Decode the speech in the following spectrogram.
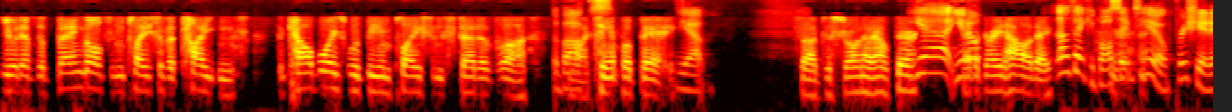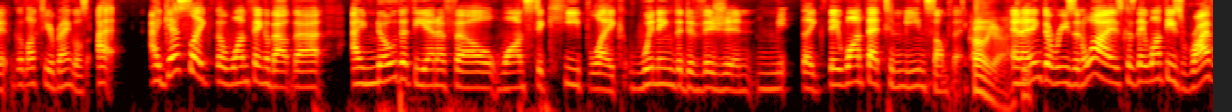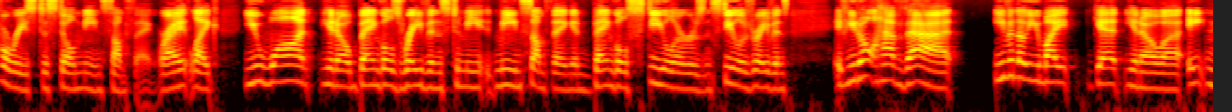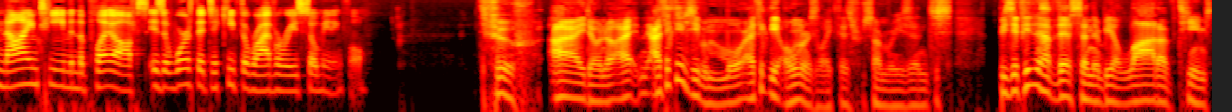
you would have the Bengals in place of the Titans. The Cowboys would be in place instead of uh, The uh, Tampa Bay. Yeah. So I'm just throwing that out there. Yeah, you Have know, a great holiday. Oh, thank you, Paul. Same to you. Appreciate it. Good luck to your Bengals. I I guess like the one thing about that, I know that the NFL wants to keep like winning the division, like they want that to mean something. Oh yeah, And I think the reason why is because they want these rivalries to still mean something, right? Like you want, you know, Bengals Ravens to mean mean something, and Bengals Steelers and Steelers Ravens. If you don't have that, even though you might get, you know, a eight and nine team in the playoffs, is it worth it to keep the rivalries so meaningful? Phew, I don't know. I I think there's even more. I think the owners like this for some reason. Just because if you didn't have this, then there'd be a lot of teams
